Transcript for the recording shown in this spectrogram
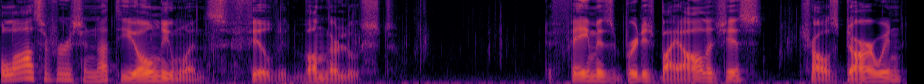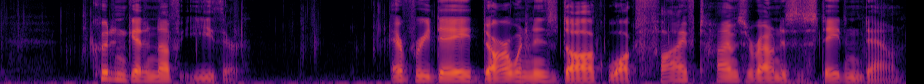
Philosophers are not the only ones filled with wanderlust. the famous British biologist Charles Darwin couldn't get enough either. Every day, Darwin and his dog walked five times around his estate and down,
